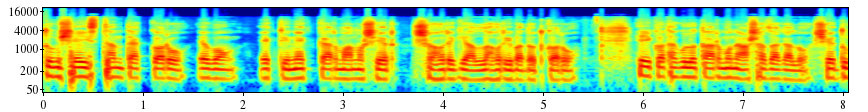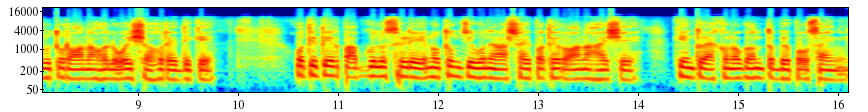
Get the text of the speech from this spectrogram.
তুমি সেই স্থান ত্যাগ করো এবং একটি নেককার মানুষের শহরে গিয়ে আল্লাহর ইবাদত করো। এই কথাগুলো তার মনে আশা জাগালো। সে দ্রুত রওনা হলো ওই শহরের দিকে। অতীতের পাপগুলো ছেড়ে নতুন জীবনের আশায় পথে রওনা হয় সে, কিন্তু এখনও গন্তব্যে পৌঁছায়নি।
